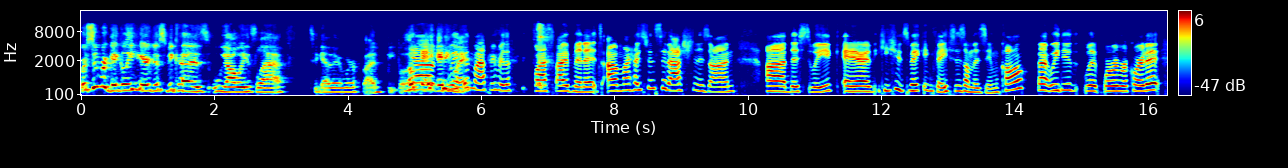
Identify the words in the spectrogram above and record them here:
We're super giggly here just because we always laugh together. We're fun people. Yeah, okay, anyway. We've been laughing for the last five minutes. Um, my husband Sebastian is on uh this week and he keeps making faces on the Zoom call that we do where we record it.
